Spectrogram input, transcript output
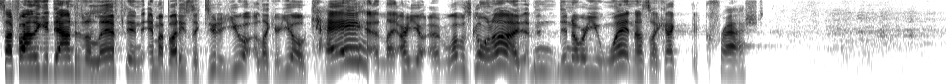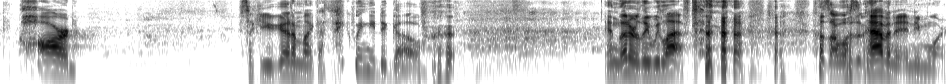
So I finally get down to the lift, and, and my buddy's like, "Dude, are you like, are you okay? Like, are you? Uh, what was going on? I didn't, didn't know where you went." And I was like, "I crashed hard." He's like, "Are you good?" I'm like, "I think we need to go." and literally, we left because I wasn't having it anymore.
